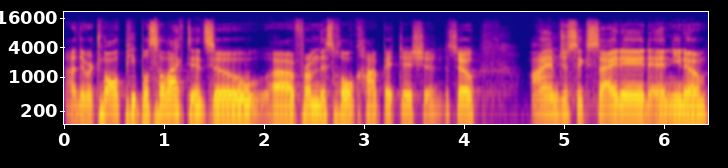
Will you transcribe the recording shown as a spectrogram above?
Uh, there were 12 people selected. So, uh, from this whole competition. So, I am just excited. And, you know,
